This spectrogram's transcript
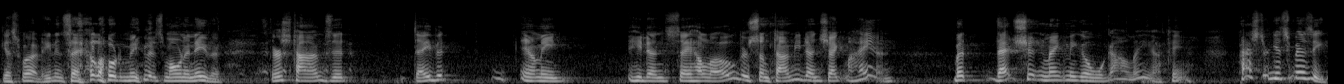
Guess what? He didn't say hello to me this morning either. There's times that David, I mean, he doesn't say hello. There's sometimes he doesn't shake my hand. But that shouldn't make me go, well, golly, I can't. Pastor gets busy.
